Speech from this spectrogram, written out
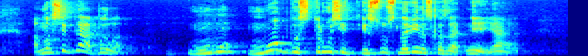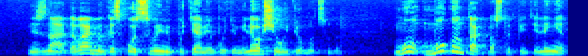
Оно всегда было. Мог бы струсить Иисус Навин и сказать, не, я не знаю, давай мы, Господь, своими путями будем, или вообще уйдем отсюда. Мог он так поступить или нет?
